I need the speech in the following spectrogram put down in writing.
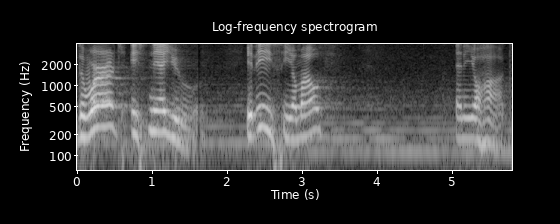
The word is near you, it is in your mouth and in your heart.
